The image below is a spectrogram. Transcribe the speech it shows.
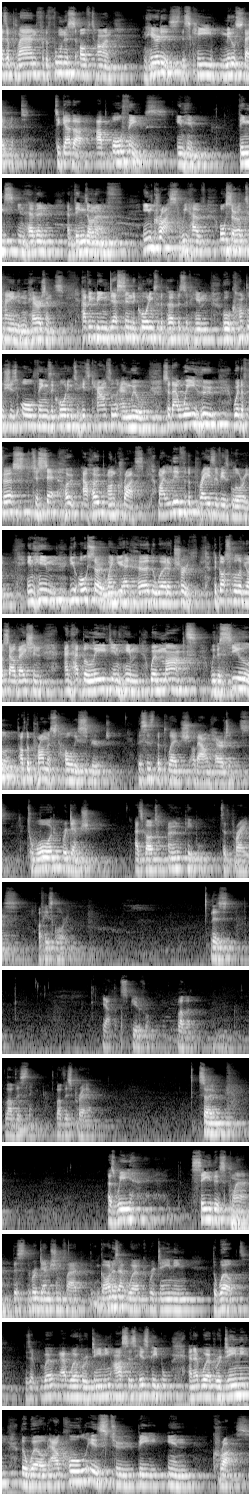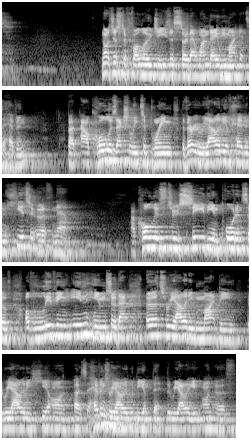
as a plan for the fullness of time. And here it is, this key middle statement to gather up all things in him, things in heaven and things on earth. In Christ, we have also obtained an inheritance, having been destined according to the purpose of Him who accomplishes all things according to His counsel and will, so that we who were the first to set hope, our hope on Christ, might live for the praise of His glory. In Him, you also, when you had heard the word of truth, the gospel of your salvation, and had believed in Him, were marked with the seal of the promised Holy Spirit. This is the pledge of our inheritance toward redemption as God's own people to the praise of His glory. There's, yeah, it's beautiful. Love it. Love this thing. Love this prayer. So, as we see this plan, this the redemption plan, God is at work redeeming the world. He's at work, at work redeeming us as His people and at work redeeming the world. Our call is to be in Christ. Not just to follow Jesus so that one day we might get to heaven, but our call is actually to bring the very reality of heaven here to earth now. Our call is to see the importance of, of living in Him so that earth's reality might be the reality here on uh, heaven's reality would be the, the reality on earth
